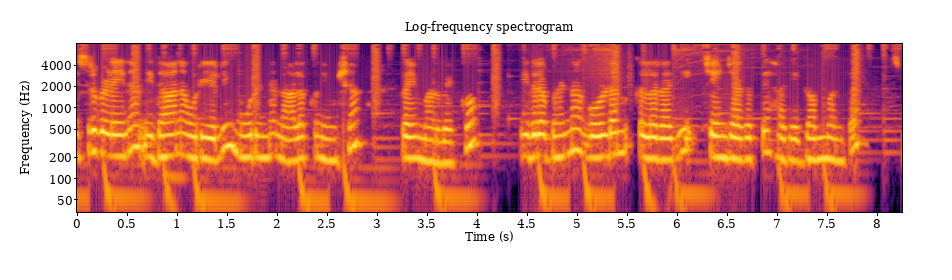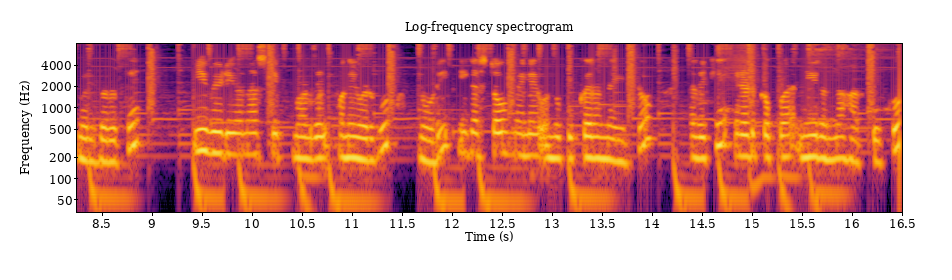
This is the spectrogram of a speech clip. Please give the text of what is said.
ಹೆಸರು ಬೇಳೆನ ನಿಧಾನ ಉರಿಯಲ್ಲಿ ಮೂರಿಂದ ನಾಲ್ಕು ನಿಮಿಷ ಫ್ರೈ ಮಾಡಬೇಕು. ಇದರ ಬಣ್ಣ ಗೋಲ್ಡನ್ ಕಲರ್ ಆಗಿ ಚೇಂಜ್ ಆಗುತ್ತೆ, ಹಾಗೆ ಗಮ್ ಅಂತ. ಸ್ಮೆಲ್ ಬರುತ್ತೆ ಈ ವಿಡಿಯೋನ ಸ್ಕಿಪ್ ಮಾಡದೆ ಕೊನೆವರೆಗೂ ನೋಡಿ. ಈಗ ಸ್ಟವ್ ಮೇಲೆ ಒಂದು ಕುಕ್ಕರ್ ಅನ್ನ ಇಟ್ಟು ಅದಕ್ಕೆ ಎರಡು ಕಪ್ ನೀರನ್ನ ಹಾಕಬೇಕು.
